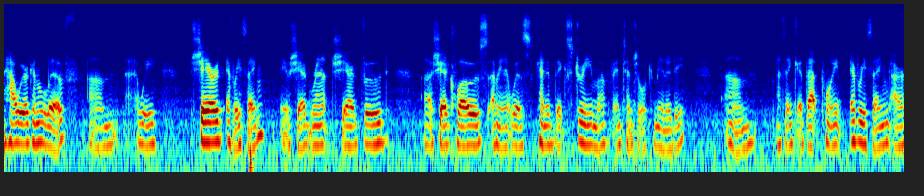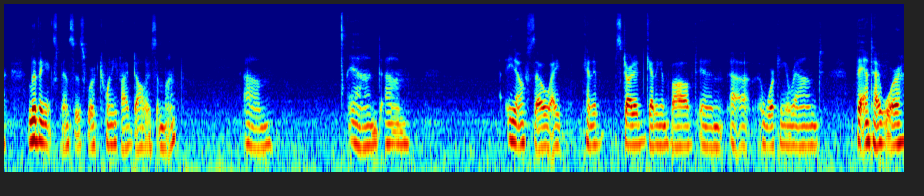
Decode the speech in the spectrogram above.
how we were going to live. Um, we shared everything. You know, shared rent, shared food, uh, shared clothes. I mean, it was kind of the extreme of intentional community. Um, I think at that point, everything, our living expenses were $25 a month. Um, and um, you know, so I kind of started getting involved in uh, working around the anti-war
